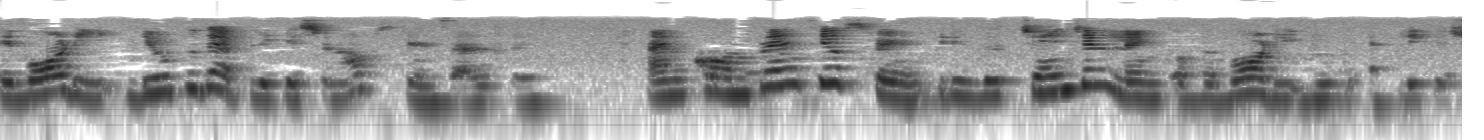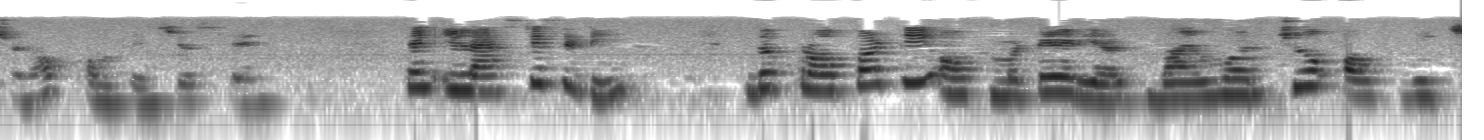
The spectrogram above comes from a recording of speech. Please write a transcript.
a body due to the application of tensile stress. And comprehensive strain, it is the change in length of the body due to application of comprehensive strain. Then elasticity, the property of material by virtue of which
